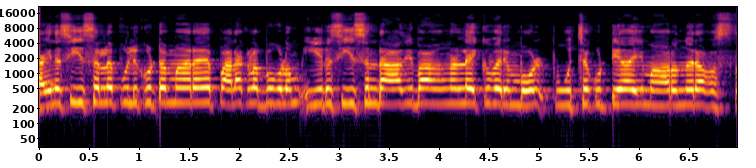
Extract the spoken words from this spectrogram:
കഴിഞ്ഞ സീസണിലെ പുലിക്കുട്ടന്മാരായ പല ക്ലബ്ബുകളും ഈ ഒരു സീസണിന്റെ ആദ്യ ഭാഗങ്ങളിലേക്ക് വരുമ്പോൾ പൂച്ചക്കുട്ടിയായി മാറുന്നൊരവസ്ഥ.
